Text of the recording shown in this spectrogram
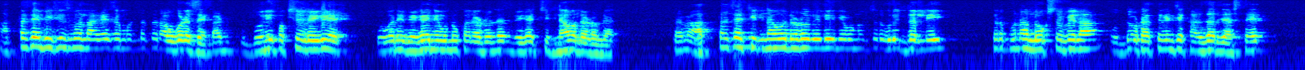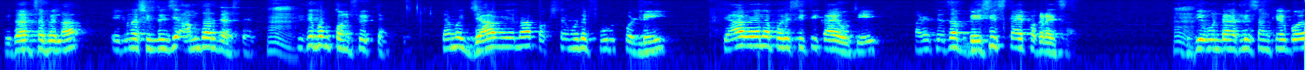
आत्ताच्या बेसिसवर लागायचं म्हटलं तर अवघडच आहे कारण दोन्ही पक्ष वेगळे आहेत. दोघांनी वेगळ्या निवडणुका लढवल्यात वेगळ्या चिन्हावर लढवल्यात. त्यामुळे आत्ताच्या चिन्हावर लढवलेली निवडणूक जर गृहीत धरली तर पुन्हा लोकसभेला उद्धव ठाकरेंचे खासदार जास्त आहेत. विधानसभेला एकनाथ शिंदेचे आमदार जास्त आहेत. तिथे पण कॉन्फ्लिक्ट आहे. त्यामुळे ज्या वेळेला पक्षामध्ये फूट पडली त्यावेळेला परिस्थिती काय होती आणि त्याचा बेसिस काय पकडायचा. विधिमंडळातली संख्याबळ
